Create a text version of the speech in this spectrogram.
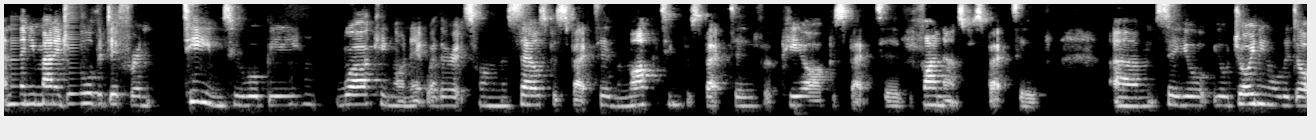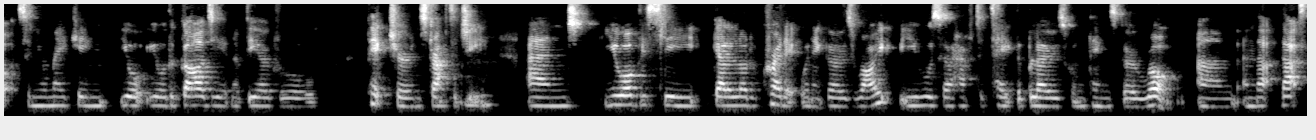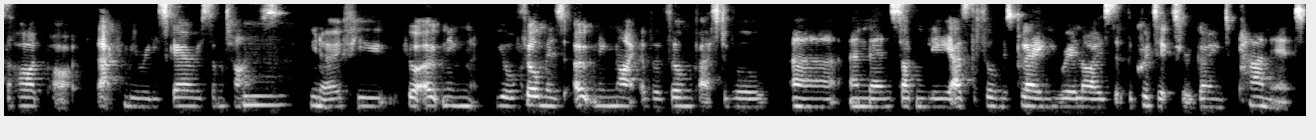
And then you manage all the different teams who will be mm-hmm. working on it, whether it's from a sales perspective, a marketing perspective, a PR perspective, a finance perspective. Um, so you're you're joining all the dots and you're making you're you're the guardian of the overall picture and strategy. Mm-hmm. And you obviously get a lot of credit when it goes right, but you also have to take the blows when things go wrong. Um, and that that's the hard part. That can be really scary sometimes. Mm. You know, if you if you're opening your film is opening night of a film festival, uh, and then suddenly, as the film is playing, you realise that the critics are going to pan it.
